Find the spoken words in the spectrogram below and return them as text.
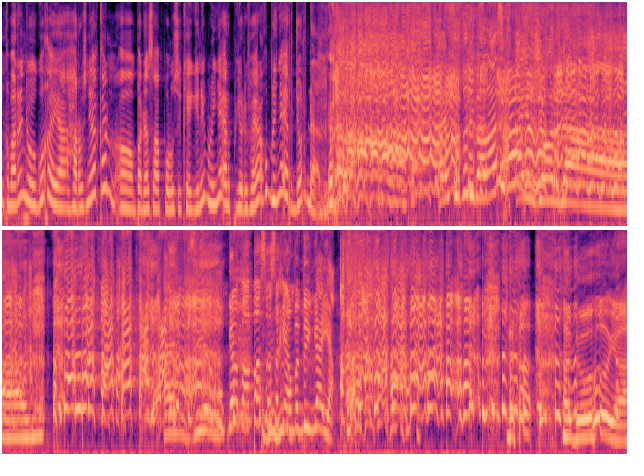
kemarin juga gue kayak harusnya kan eh, pada saat polusi kayak gini belinya air purifier Aku belinya air Jordan Susu dibalas air Jordan. Anjir. Gak apa-apa sesek yang penting gak ya Aduh ya.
